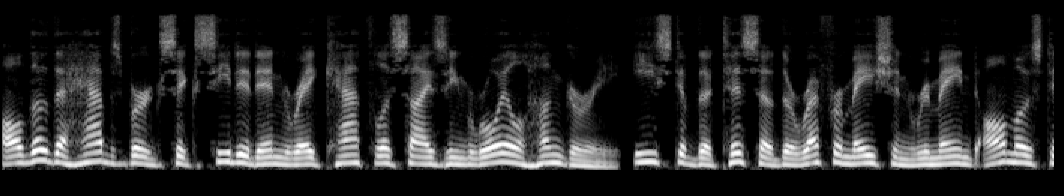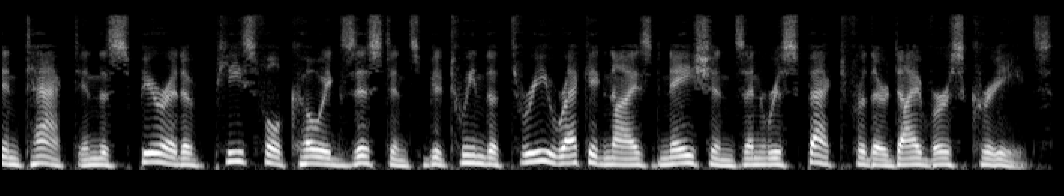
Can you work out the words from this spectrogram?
Although the Habsburg succeeded in re-Catholicizing Royal Hungary, east of the Tisza the Reformation remained almost intact in the spirit of peaceful coexistence between the three recognized nations and respect for their diverse creeds.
